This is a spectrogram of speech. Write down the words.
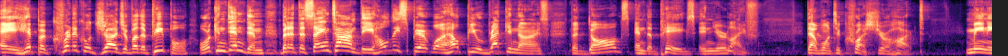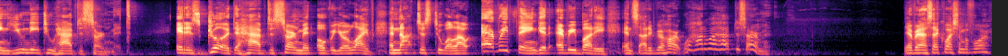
a hypocritical judge of other people or condemn them, but at the same time, the Holy Spirit will help you recognize the dogs and the pigs in your life that want to crush your heart, meaning you need to have discernment. It is good to have discernment over your life and not just to allow everything and everybody inside of your heart. Well, how do I have discernment? You ever asked that question before?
